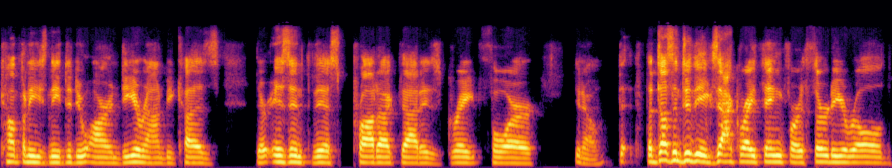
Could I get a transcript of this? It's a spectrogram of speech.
companies need to do R and D around because there isn't this product that is great for you know th- that doesn't do the exact right thing for a 30 year old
